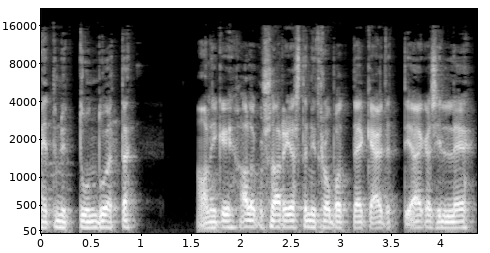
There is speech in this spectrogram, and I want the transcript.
että nyt tuntuu, että ainakin alkusarjasta niitä robotteja käytettiin aika silleen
